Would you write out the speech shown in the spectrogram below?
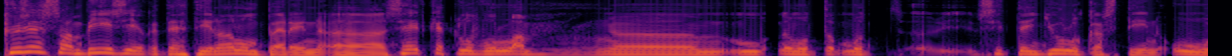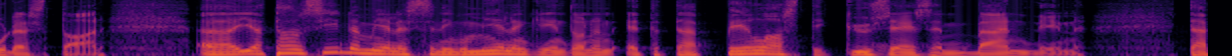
Kyseessä on biisi, joka tehtiin alun perin äh, 70-luvulla, äh, mutta, mutta sitten julkaistiin uudestaan. Äh, ja tämä on siinä mielessä niin kuin mielenkiintoinen, että tämä pelasti kyseisen bändin. Tämä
